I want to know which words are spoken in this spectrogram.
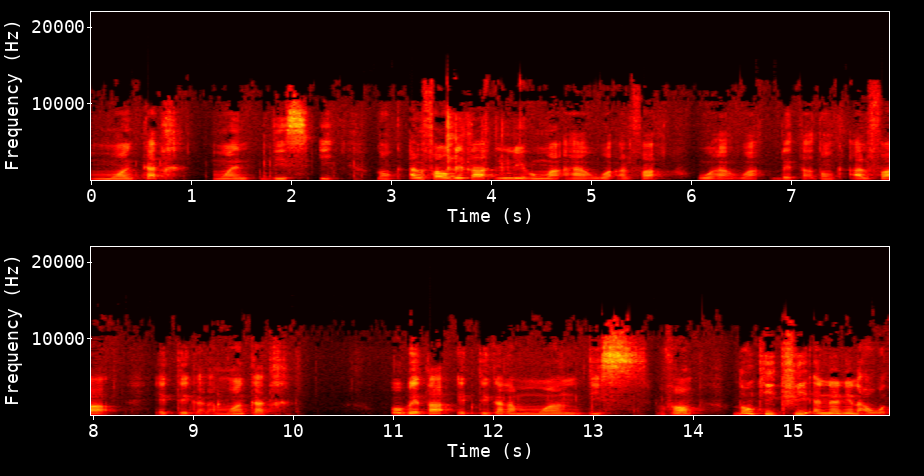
moins 4 moins 10 i donc alpha وبيتا اللي هما ها هو ألفا وها هو beta. donc alpha est égal à moins 4 أو beta est égal à moins 10 مفهوم؟ donc يكفي انني نعوض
